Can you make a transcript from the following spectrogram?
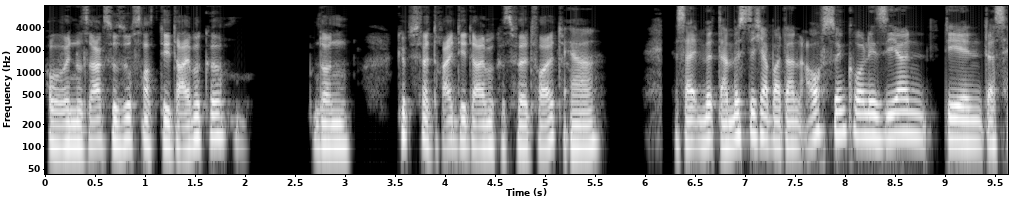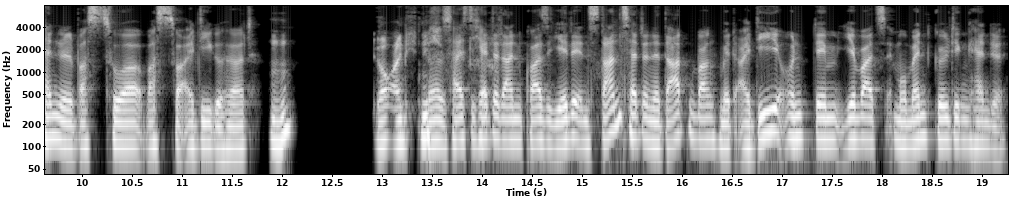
Aber wenn du sagst, du suchst nach D. Daimeke, und dann gibt es vielleicht drei D-Dynamics weltweit. Ja. Das heißt, da müsste ich aber dann auch synchronisieren, den, das Handle, was zur, was zur ID gehört. Mhm. Ja, eigentlich nicht. Das heißt, ich hätte dann quasi jede Instanz hätte eine Datenbank mit ID und dem jeweils im Moment gültigen Handle,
